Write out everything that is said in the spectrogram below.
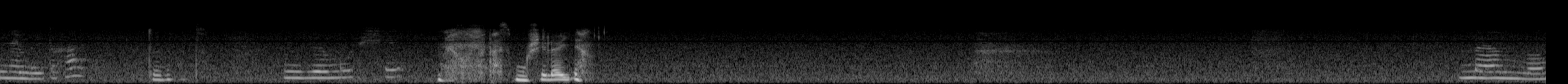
médrate, De droite. une mouchée. Mais on ne peut pas se moucher l'œil. Maman.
